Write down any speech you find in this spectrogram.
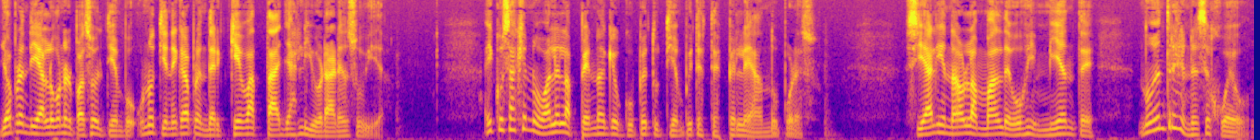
yo aprendí algo con el paso del tiempo, uno tiene que aprender qué batallas librar en su vida. Hay cosas que no vale la pena que ocupe tu tiempo y te estés peleando por eso. Si alguien habla mal de vos y miente, no entres en ese juego.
